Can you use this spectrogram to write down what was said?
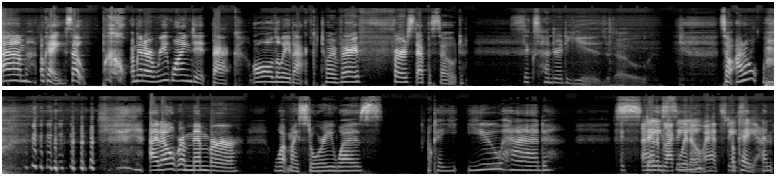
um, okay, so I'm gonna rewind it back all the way back to our very first episode. 600 years ago. So I don't I don't remember what my story was. Okay, you had I had a Black Widow. I had Stacy. Okay, yeah. and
